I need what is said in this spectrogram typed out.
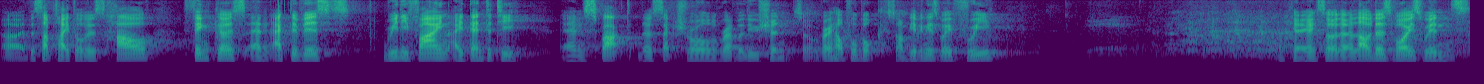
Uh, the subtitle is How thinkers and activists Redefine identity and sparked the sexual revolution. So, very helpful book. So, I'm giving this away free. Okay, so the loudest voice wins.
